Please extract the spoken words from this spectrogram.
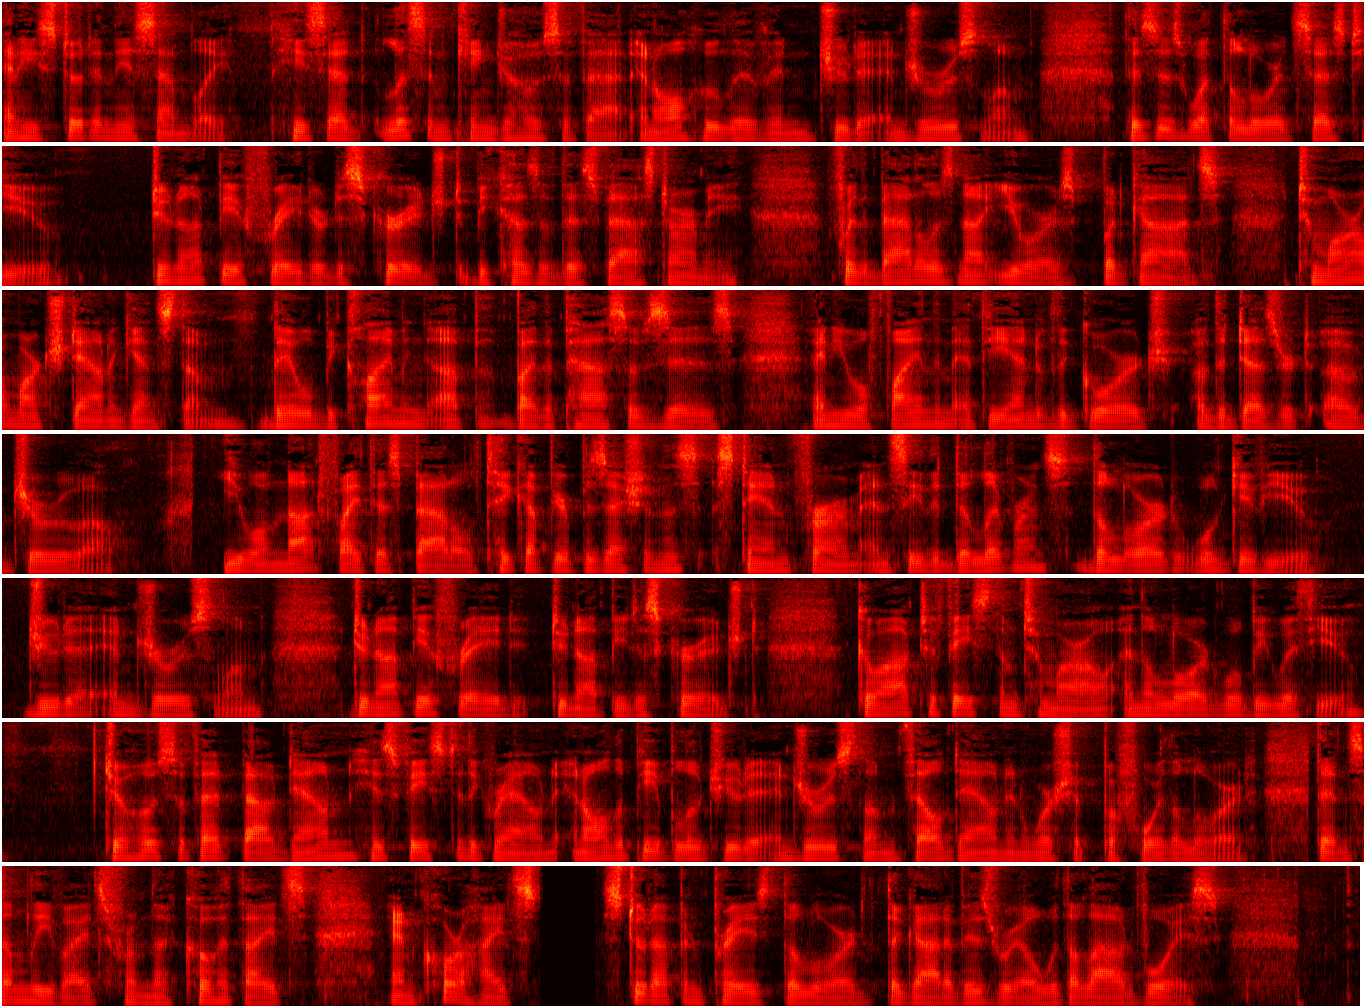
And he stood in the assembly. He said, Listen, King Jehoshaphat, and all who live in Judah and Jerusalem. This is what the Lord says to you. Do not be afraid or discouraged because of this vast army, for the battle is not yours, but God's. Tomorrow march down against them. They will be climbing up by the pass of Ziz, and you will find them at the end of the gorge of the desert of Jeruel. You will not fight this battle. Take up your possessions, stand firm, and see the deliverance the Lord will give you. Judah and Jerusalem. Do not be afraid, do not be discouraged. Go out to face them tomorrow, and the Lord will be with you. Jehoshaphat bowed down his face to the ground, and all the people of Judah and Jerusalem fell down and worshipped before the Lord. Then some Levites from the Kohathites and Korahites stood up and praised the Lord, the God of Israel, with a loud voice.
